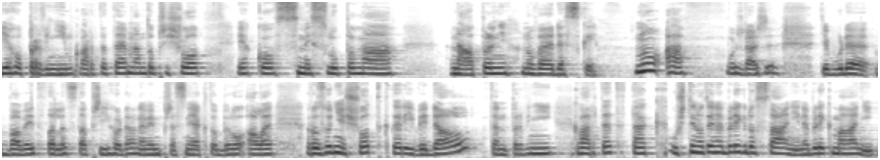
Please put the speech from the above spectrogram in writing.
jeho prvním kvartetem nám to přišlo jako smysluplná náplň nové desky. No a Možná, že tě bude bavit tahle ta příhoda, nevím přesně, jak to bylo, ale rozhodně šot, který vydal ten první kvartet, tak už ty noty nebyly k dostání, nebyly k mání.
